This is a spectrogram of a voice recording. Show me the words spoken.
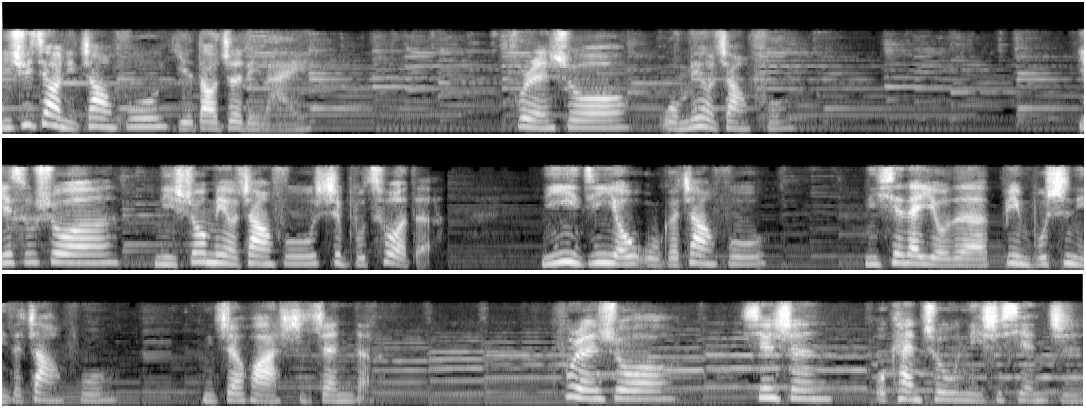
你去叫你丈夫也到这里来。”妇人说：“我没有丈夫。”耶稣说：“你说没有丈夫是不错的，你已经有五个丈夫，你现在有的并不是你的丈夫，你这话是真的。”妇人说：“先生。”我看出你是先知。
